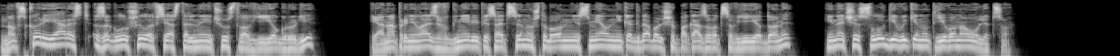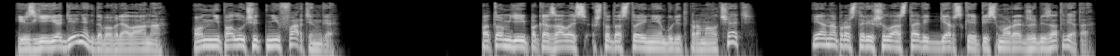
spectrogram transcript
Но вскоре ярость заглушила все остальные чувства в ее груди, и она принялась в гневе писать сыну, чтобы он не смел никогда больше показываться в ее доме, иначе слуги выкинут его на улицу. Из ее денег, добавляла она, он не получит ни фартинга. Потом ей показалось, что достойнее будет промолчать, и она просто решила оставить дерзкое письмо Реджи без ответа.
